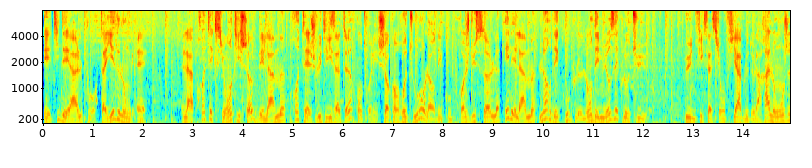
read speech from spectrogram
est idéal pour tailler de longues haies. La protection anti-choc des lames protège l'utilisateur contre les chocs en retour lors des coupes proches du sol et les lames lors des coupes le long des murs et clôtures. Une fixation fiable de la rallonge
